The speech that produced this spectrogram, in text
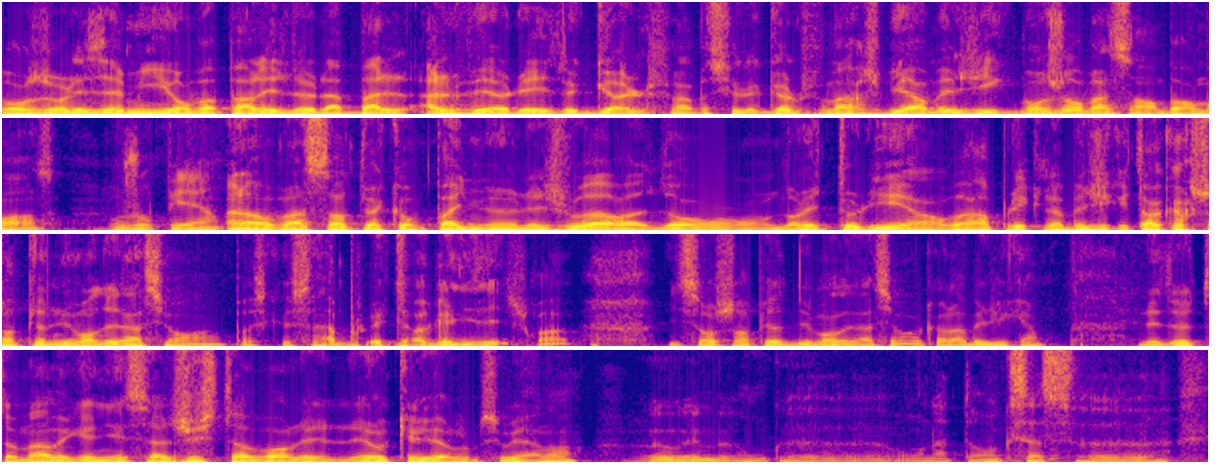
Bonjour les amis, on va parler de la balle alvéolée de golf, hein, parce que le golf marche bien en Belgique. Bonjour Vincent Bormans. Bonjour Pierre. Alors Vincent, tu accompagnes les joueurs dans, dans les tauliers. Hein. On va rappeler que la Belgique est encore championne du monde des nations, hein, parce que ça a été organisé, je crois. Ils sont championnes du monde des nations encore, la Belgique. Hein. Les deux Thomas avaient gagné ça juste avant les, les hockeyeurs, je me souviens, non? Oui, oui, mais donc euh, on attend que ça se,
